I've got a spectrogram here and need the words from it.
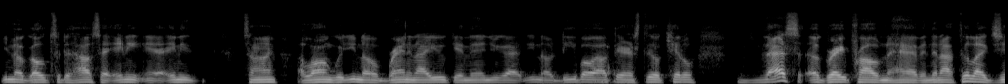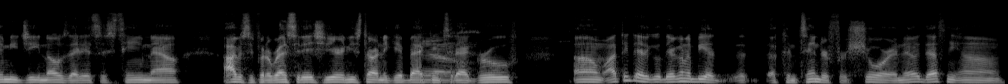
you know, go to the house at any at any time, along with you know Brandon Aiyuk, and then you got you know Deebo out there and still Kittle. That's a great problem to have. And then I feel like Jimmy G knows that it's his team now, obviously for the rest of this year, and he's starting to get back into that groove. Um, I think that they're going to be a, a, a contender for sure, and they'll definitely um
